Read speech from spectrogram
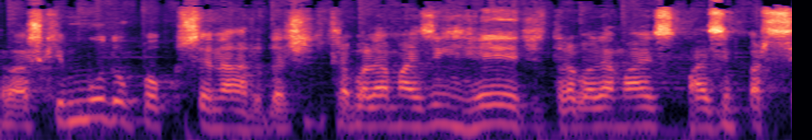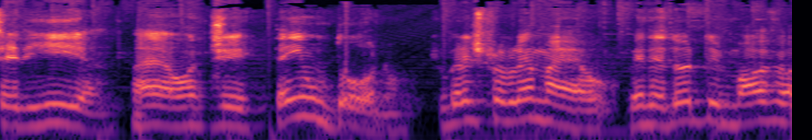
eu acho que muda um pouco o cenário da gente trabalhar mais em rede, trabalhar mais, mais em parceria, né, onde tem um dono. O grande problema é o vendedor do imóvel,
